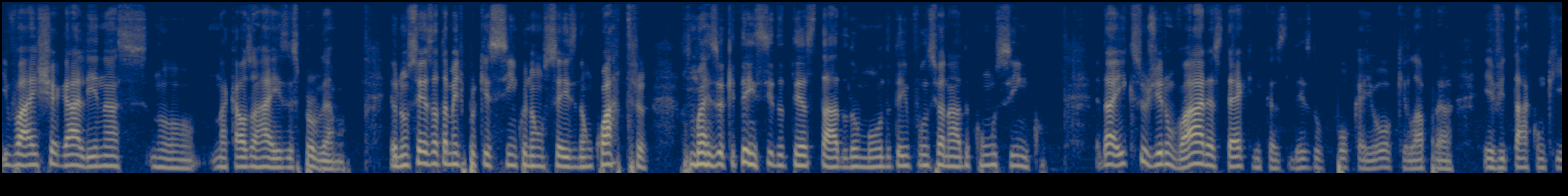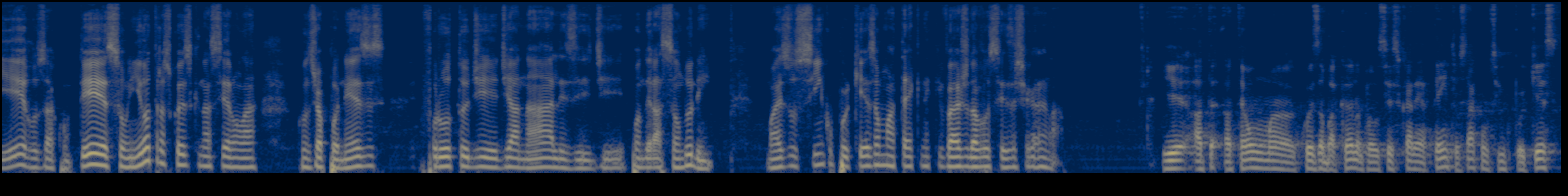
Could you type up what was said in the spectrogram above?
E vai chegar ali nas, no, na causa raiz desse problema. Eu não sei exatamente por que cinco, não seis, não quatro, mas o que tem sido testado no mundo tem funcionado com o cinco. É daí que surgiram várias técnicas, desde o Pokayoke lá para evitar com que erros aconteçam e outras coisas que nasceram lá com os japoneses, fruto de, de análise, de ponderação do Lean. Mas os cinco porquês é uma técnica que vai ajudar vocês a chegarem lá. E até, até uma coisa bacana para vocês ficarem atentos, tá? Com cinco porquês,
